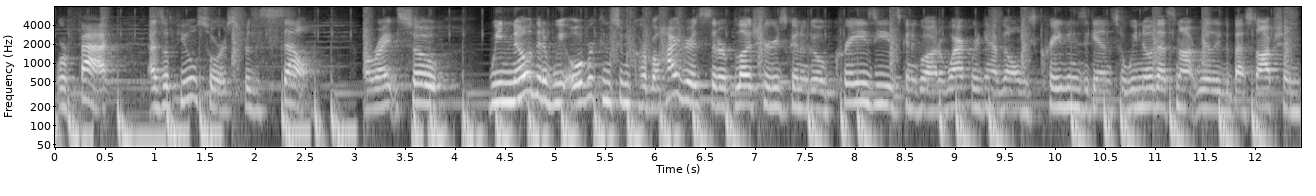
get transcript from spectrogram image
or fat as a fuel source for the cell. All right, so we know that if we overconsume carbohydrates that our blood sugar is gonna go crazy, it's gonna go out of whack, we're gonna have all these cravings again. So we know that's not really the best option.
